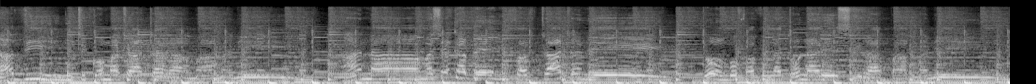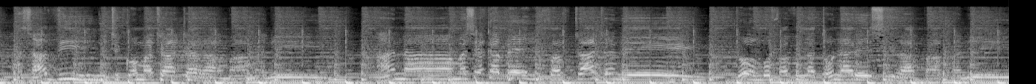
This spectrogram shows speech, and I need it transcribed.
kanmakabelipafitratrane dombo fananaresyraaainitriko matratra raha mamane na masakabe lipafitratrane dombo fabinatonare siraakane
